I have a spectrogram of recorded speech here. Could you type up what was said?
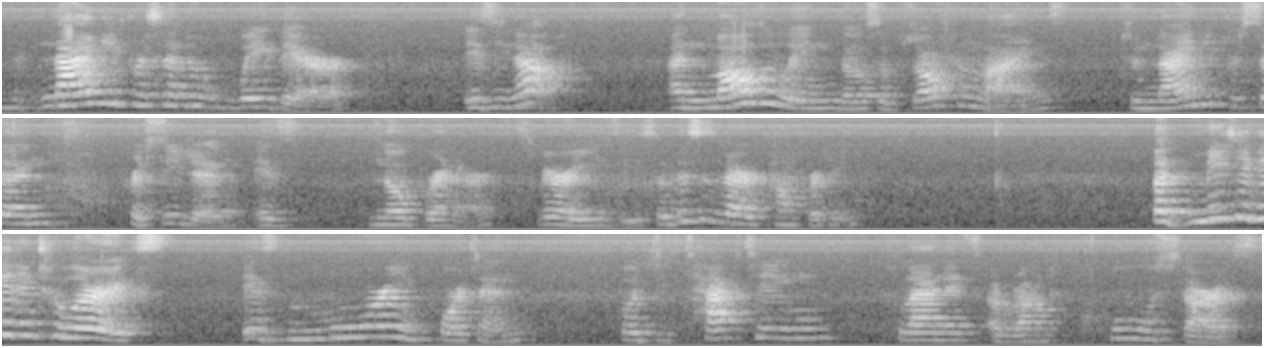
90% of the way there is enough. And modeling those absorption lines to 90% precision is no-brainer. It's very easy. So this is very comforting. But mitigating tellurics is more important for detecting planets around cool stars.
